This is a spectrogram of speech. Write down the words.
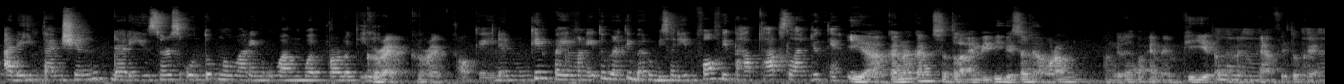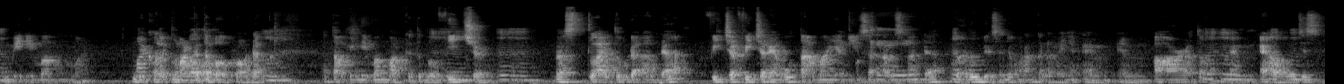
ada intention dari users untuk ngeluarin uang buat produk ini. correct correct Oke, dan mungkin payment itu berarti baru bisa di-involve di tahap-tahap selanjutnya. Iya, karena kan setelah MVP biasa ada orang panggilnya apa MMP atau Hmm. MMF itu kayak Hmm. minimum Marketable. marketable product Mm. Atau minimum marketable feature. Mm-mm. Nah setelah itu udah ada feature-feature yang utama yang user Oke. harus ada, baru biasanya orang ke namanya MMR atau Mm-mm. MML, Mm-mm. which is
